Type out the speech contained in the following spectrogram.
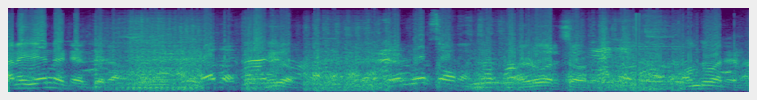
అనేది ఏం రేట్ వెళ్తారా ఇదో ಎರಡೂವರೆ ಸಾವಿರ ಒಂದೂವರೆನಾ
